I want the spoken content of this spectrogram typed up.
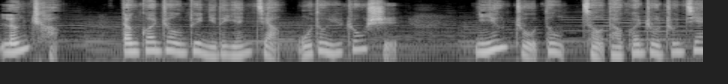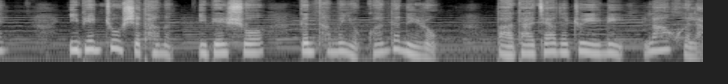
冷场，当观众对你的演讲无动于衷时，你应主动走到观众中间，一边注视他们，一边说跟他们有关的内容，把大家的注意力拉回来。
